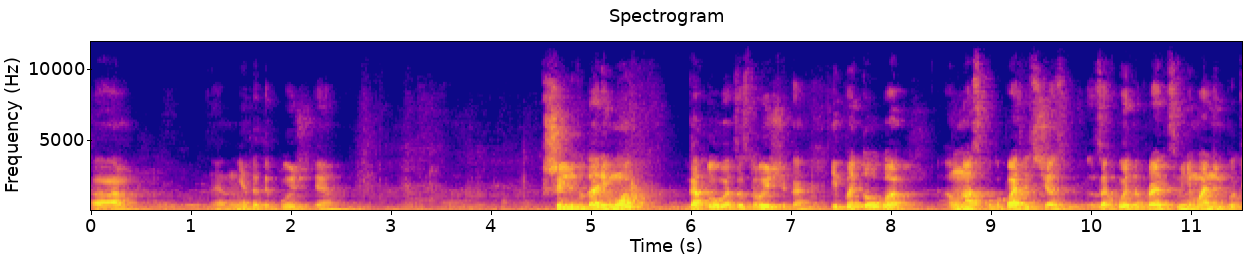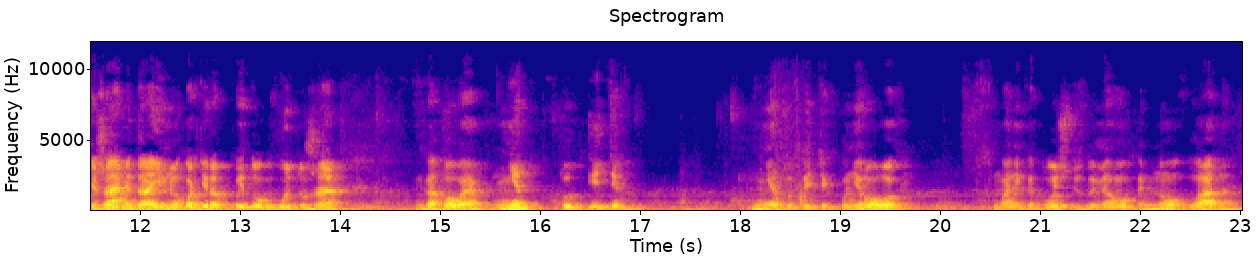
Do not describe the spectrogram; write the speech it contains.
э, нет этой площади. Вшили туда ремонт, готовый от застройщика, и по итогу у нас покупатель сейчас заходит на проект с минимальными платежами, да, и у него квартира по итогу будет уже готовая. Нет тут этих, нет тут этих планировок с маленькой площадью, с двумя окнами. Ну, ладно.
